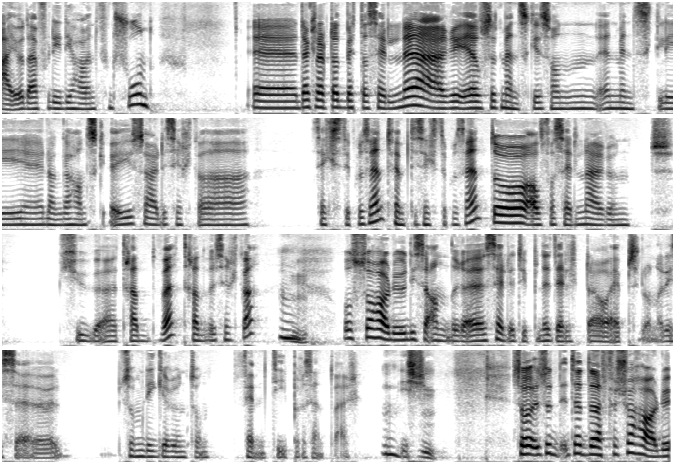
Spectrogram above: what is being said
er jo der fordi de har en funksjon. Eh, det er klart at betacellene er, er hos et menneske sånn en menneskelig langerhansk øy, så er det ca. 60% 50-60% og alfacellene er rundt 20-30, 30 ca. Og så har du jo disse andre celletypene, delta og epsilon, og disse som ligger rundt sånn 5-10 hver. Ish. Så, så derfor så har du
